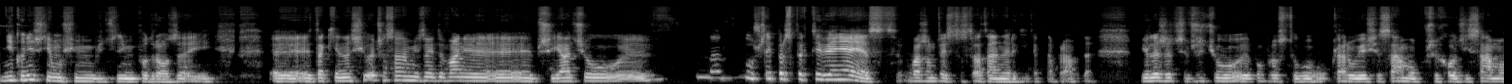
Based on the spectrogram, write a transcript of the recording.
niekoniecznie musimy być z nimi po drodze i takie na siłę czasami znajdowanie przyjaciół w dłuższej perspektywie nie jest. Uważam, że jest to strata energii tak naprawdę. Wiele rzeczy w życiu y, po prostu klaruje się samo, przychodzi samo.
